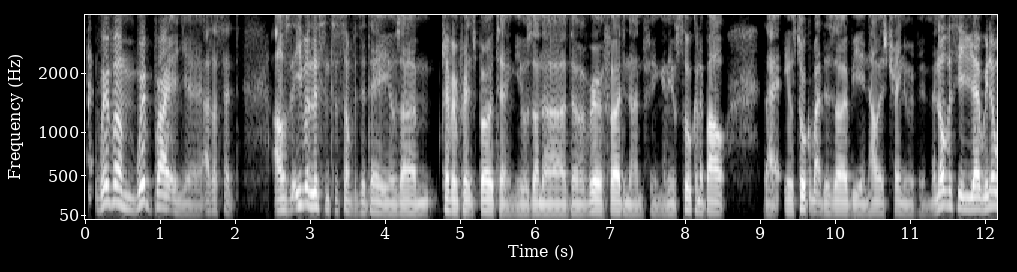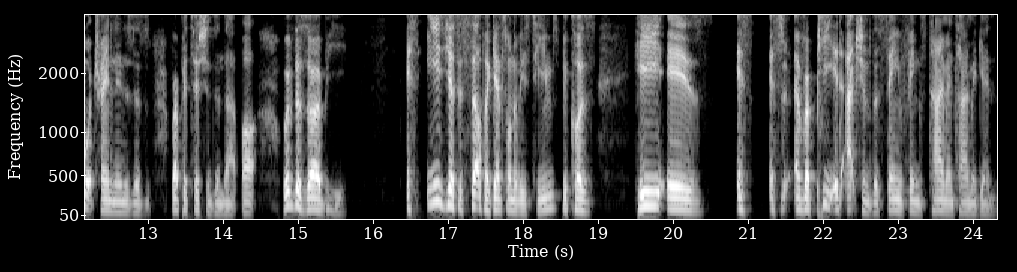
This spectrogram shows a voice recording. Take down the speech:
with um with Brighton. Yeah, as I said, I was even listening to something today. It was um Kevin Prince Boateng. He was on uh the Rio Ferdinand thing, and he was talking about like he was talking about De Zerbi and how he's training with him. And obviously, yeah, we know what training is. There's repetitions and that, but with De Zerbi, it's easier to set up against one of his teams because he is it's it's a repeated action of the same things time and time again.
